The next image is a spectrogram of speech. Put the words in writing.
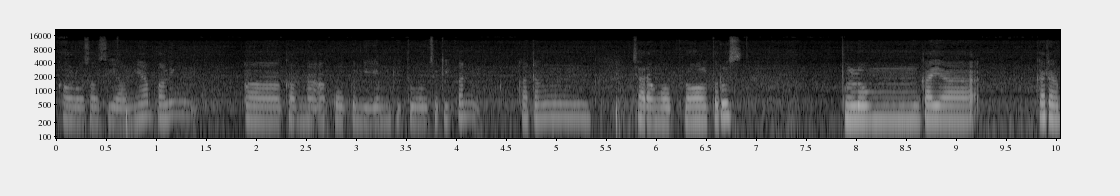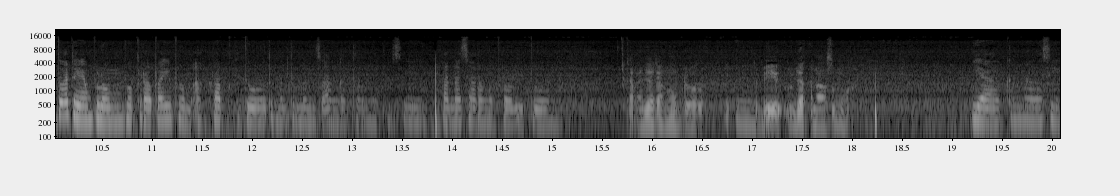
Kalau sosialnya paling eh, karena aku pendiam gitu. Jadi kan kadang jarang ngobrol terus belum kayak kadang tuh ada yang belum beberapa yang belum akrab gitu teman-teman seangkatan itu sih karena cara ngobrol itu. Karena jarang ngobrol. Mm. tapi udah kenal semua? Ya kenal sih.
